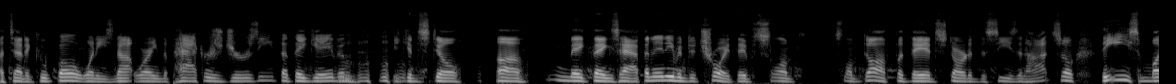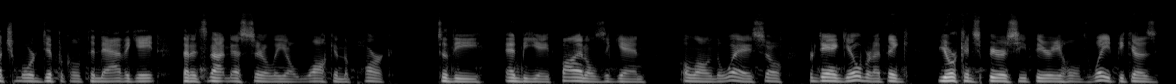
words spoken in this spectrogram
Antetokounmpo when he's not wearing the Packers jersey that they gave him. he can still uh, make things happen. And even Detroit, they've slumped slumped off, but they had started the season hot. So the East much more difficult to navigate. That it's not necessarily a walk in the park to the NBA Finals again along the way. So for Dan Gilbert, I think your conspiracy theory holds weight because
